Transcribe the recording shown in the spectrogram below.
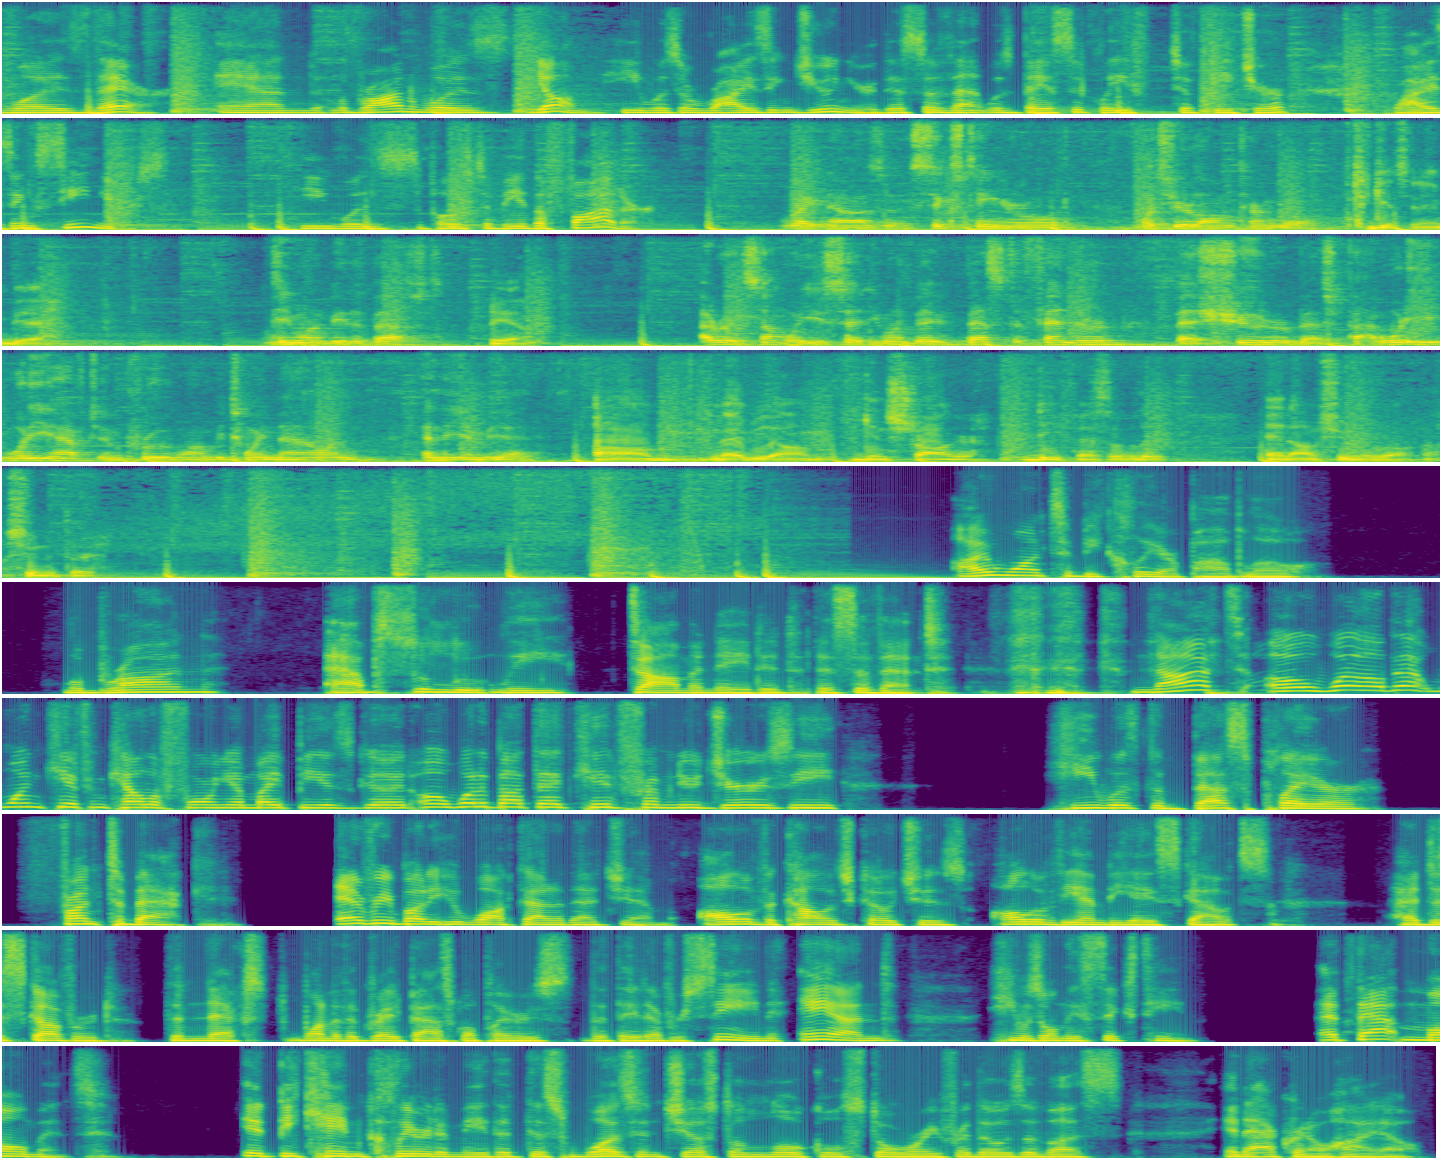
was there. And LeBron was young. He was a rising junior. This event was basically to feature rising seniors. He was supposed to be the father. Right now, as a 16 year old, what's your long term goal? To get to the NBA. Do you want to be the best? Yeah. I read somewhere you said you want to be best defender, best shooter, best pass. What do you What do you have to improve on between now and, and the NBA? Um, maybe um, getting stronger defensively and um, shooting the shooting the three. I want to be clear, Pablo. LeBron absolutely dominated this event. Not, oh, well, that one kid from California might be as good. Oh, what about that kid from New Jersey? He was the best player front to back. Everybody who walked out of that gym, all of the college coaches, all of the NBA scouts had discovered the next one of the great basketball players that they'd ever seen. And he was only 16. At that moment, it became clear to me that this wasn't just a local story for those of us in Akron, Ohio,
